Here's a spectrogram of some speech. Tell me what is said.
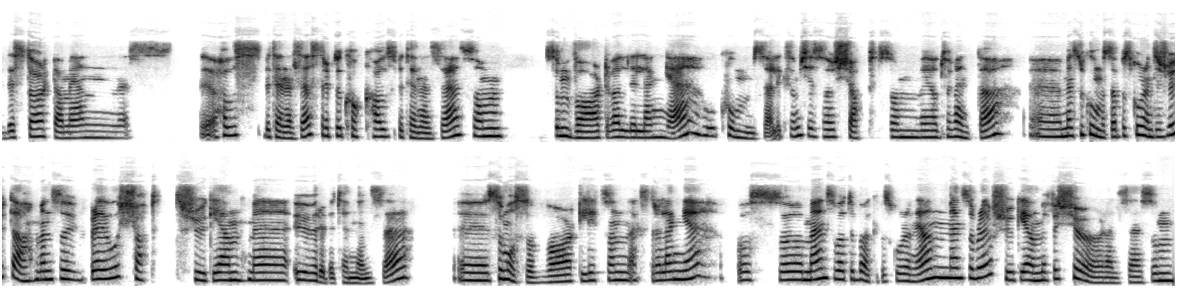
Det starta med en halsbetennelse, streptokokk halsbetennelse, som som varte veldig lenge. Hun kom seg liksom ikke så kjapt som vi hadde forventa. Eh, men så kom hun seg på skolen til slutt, da. Men så ble hun kjapt syk igjen med ørebetennelse. Eh, som også varte litt sånn ekstra lenge. Så, men så var hun tilbake på skolen igjen. Men så ble hun syk igjen med forkjølelse, som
